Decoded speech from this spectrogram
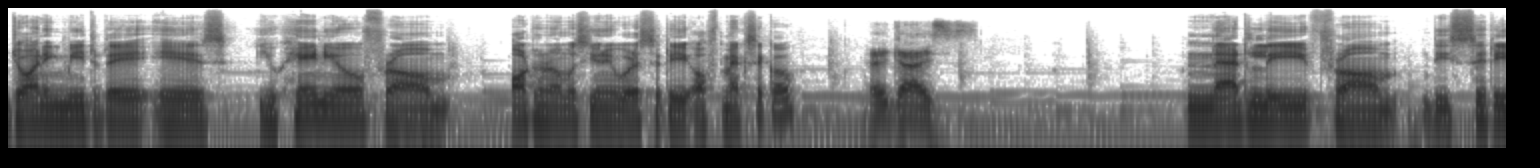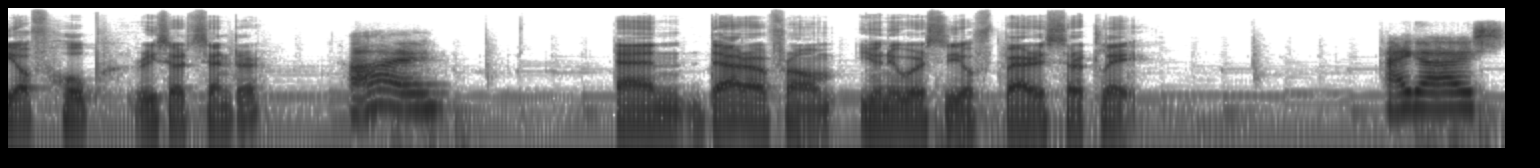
Joining me today is Eugenio from Autonomous University of Mexico. Hey, guys. Natalie from the City of Hope Research Center. Hi and Dara from University of Paris Saclay. Hi guys.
